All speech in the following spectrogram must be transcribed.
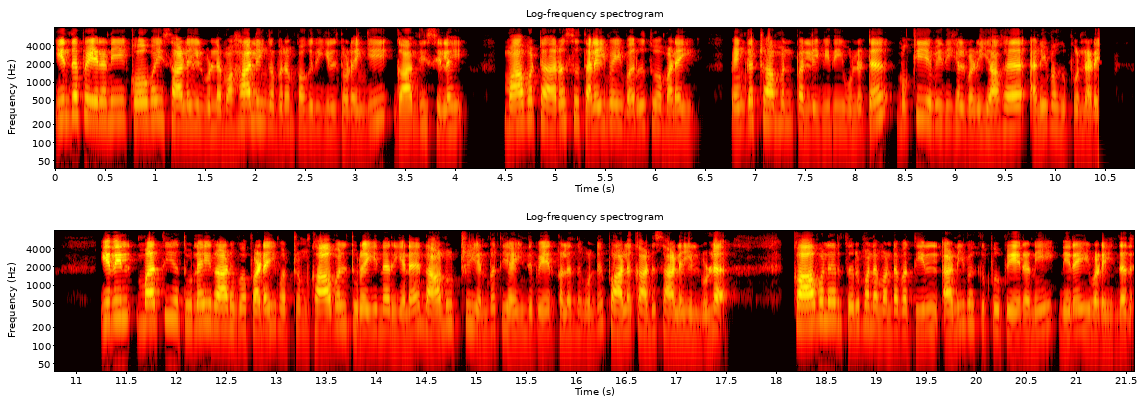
இந்த பேரணி கோவை சாலையில் உள்ள மகாலிங்கபுரம் பகுதியில் தொடங்கி காந்தி சிலை மாவட்ட அரசு தலைமை மருத்துவமனை வெங்கட்ராமன் பள்ளி வீதி உள்ளிட்ட முக்கிய வீதிகள் வழியாக அணிவகுப்பு நடை இதில் மத்திய துணை ராணுவ படை மற்றும் காவல்துறையினர் என நானூற்று எண்பத்தி ஐந்து பேர் கலந்து கொண்டு பாலக்காடு சாலையில் உள்ள காவலர் திருமண மண்டபத்தில் அணிவகுப்பு பேரணி நிறைவடைந்தது.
